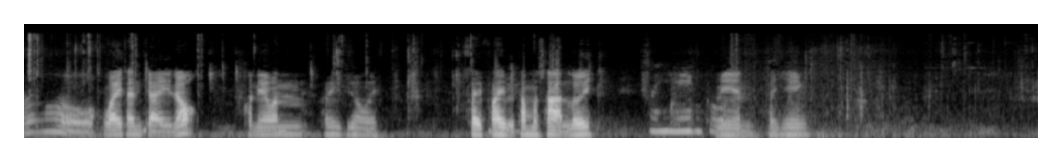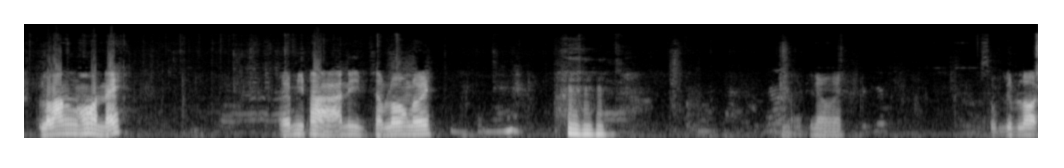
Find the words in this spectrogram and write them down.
อ้าวไวทันใจเนาะคนนี้มันให้พี่น้องเลยใส่ไฟแบบธรรมชาติเลยไฟแห้งก็แมนไฟแห้งระวังห้อนเด้เออมีผ้าอันนี่สำรองเลยเป็นยังพี่น้องเลยสุกเรียบร้อย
